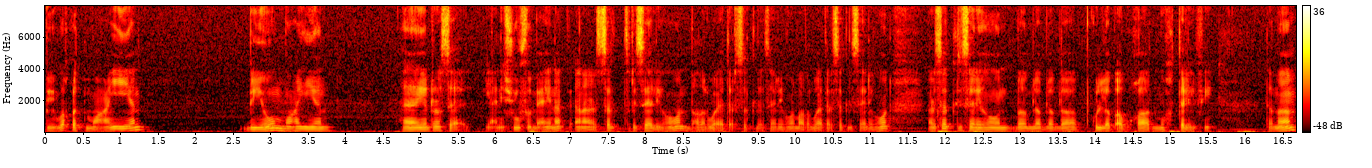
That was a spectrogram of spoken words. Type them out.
بوقت معين بيوم معين. هاي الرسائل. يعني شوف بعينك. أنا أرسلت رسالة هون بعض الوقت أرسلت رسالة هون بعض الوقت أرسلت رسالة هون أرسلت رسالة هون بلا بلا بلا, كلها باوقات مختلفة. تمام؟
